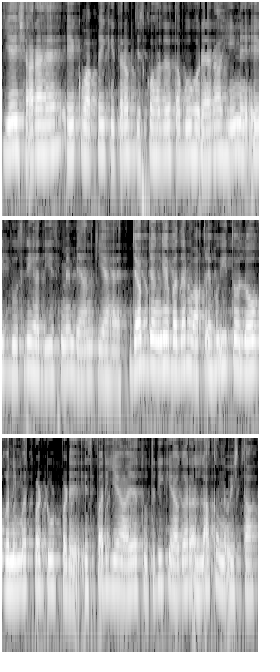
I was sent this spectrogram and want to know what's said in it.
یہ اشارہ ہے ایک واقعے کی طرف جس کو حضرت ابو حریرہ ہی نے ایک دوسری حدیث میں بیان کیا ہے۔ جب جنگ بدر واقع ہوئی تو لوگ غنیمت پر ٹوٹ پڑے۔ اس پر یہ آیت اتری کہ اگر اللہ کا نوشتہ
